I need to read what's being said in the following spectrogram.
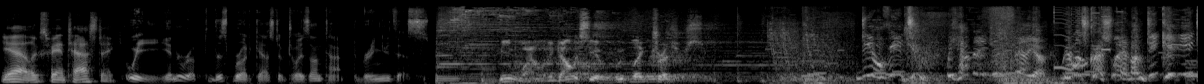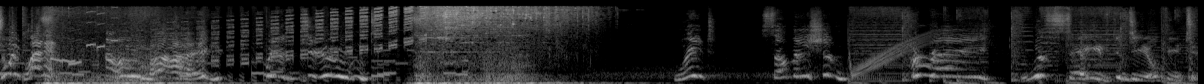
Yeah, it looks fantastic. We interrupted this broadcast of Toys on Tap to bring you this. Meanwhile, in a galaxy of bootleg treasures. DOV2, we We must crash land on DKE Toy Planet. Oh my, we're doomed. Wait, salvation. Hooray, we're saved in DOV2.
